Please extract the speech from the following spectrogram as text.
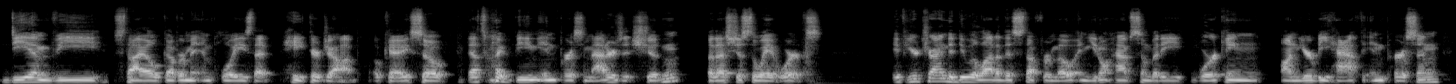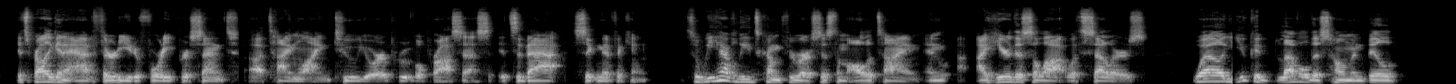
DMV style government employees that hate their job. Okay. So that's why being in person matters. It shouldn't, but that's just the way it works. If you're trying to do a lot of this stuff remote and you don't have somebody working on your behalf in person, it's probably going to add 30 to 40% uh, timeline to your approval process. It's that significant. So we have leads come through our system all the time. And I hear this a lot with sellers. Well, you could level this home and build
